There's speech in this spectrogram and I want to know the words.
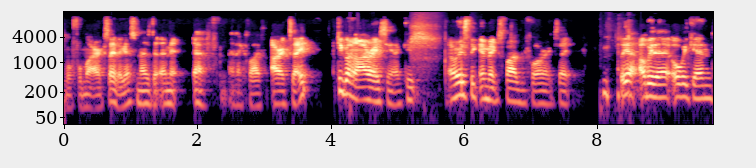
well, Formula RX8, I guess, Mazda M- uh, MX5, RX8. I keep going iRacing. I keep, I always think MX5 before RX8. so yeah, I'll be there all weekend,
